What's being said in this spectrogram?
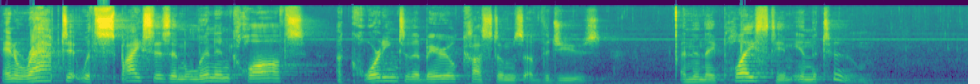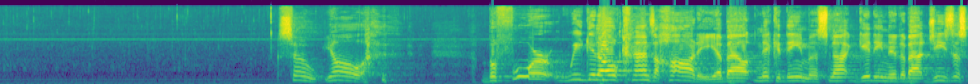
and wrapped it with spices and linen cloths according to the burial customs of the Jews. And then they placed him in the tomb. So, y'all, before we get all kinds of haughty about Nicodemus not getting it about Jesus,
